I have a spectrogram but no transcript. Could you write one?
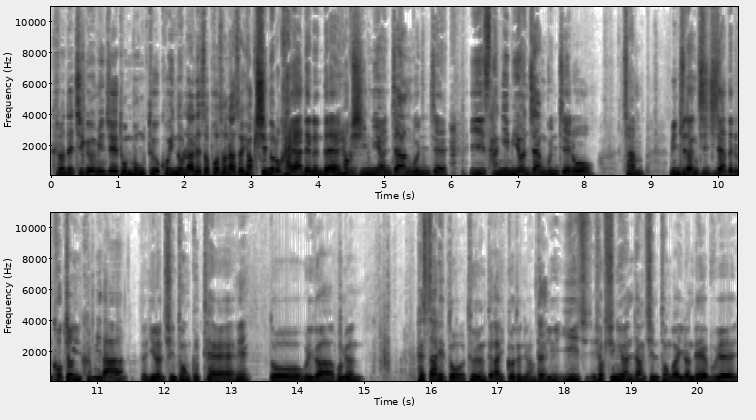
그런데 지금 이제 돈봉투 코인 논란에서 벗어나서 혁신으로 가야 되는데 네. 혁신위원장 문제, 이 상임위원장 문제로 참 민주당 지지자들은 걱정이 큽니다. 이런 진통 끝에 네. 또 우리가 보면 햇살이 또 드는 때가 있거든요. 네. 이, 이 혁신위원장 진통과 이런 내부의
